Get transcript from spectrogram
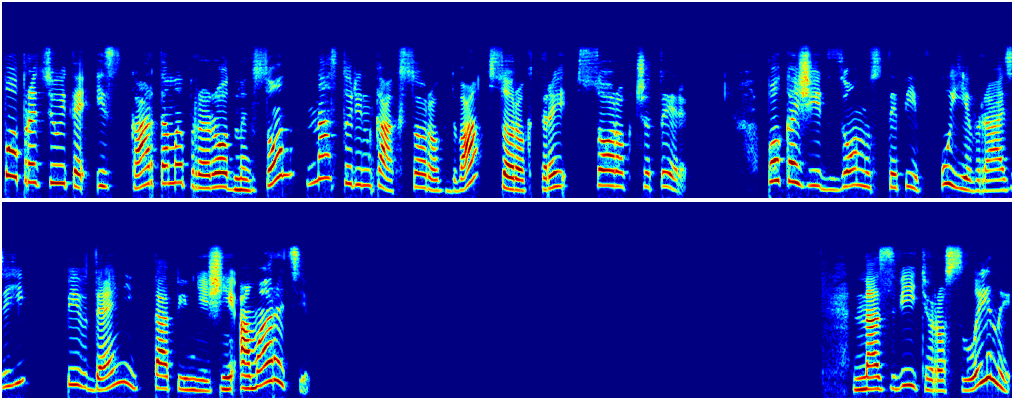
Попрацюйте із картами природних зон на сторінках 42, 43, 44. Покажіть зону степів у Євразії, Південній та Північній Америці. Назвіть рослини,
